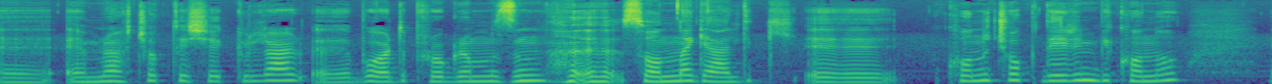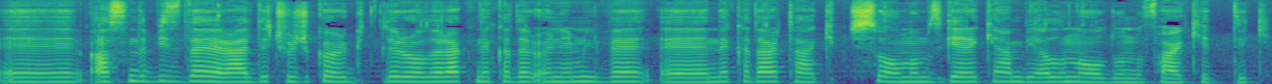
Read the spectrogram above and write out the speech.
Ee, Emrah çok teşekkürler. Ee, bu arada programımızın sonuna geldik. Ee, konu çok derin bir konu. Aslında biz de herhalde çocuk örgütleri olarak ne kadar önemli ve e, ne kadar takipçisi olmamız gereken bir alan olduğunu fark ettik.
